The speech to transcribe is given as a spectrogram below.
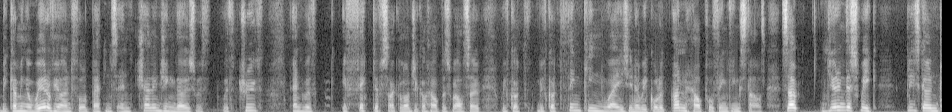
becoming aware of your own thought patterns and challenging those with with truth and with effective psychological help as well. So we've got we've got thinking ways you know we call it unhelpful thinking styles. So during this week please go and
